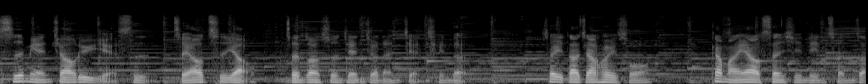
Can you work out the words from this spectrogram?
失眠、焦虑也是，只要吃药，症状瞬间就能减轻了。所以大家会说，干嘛要身心灵成长？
